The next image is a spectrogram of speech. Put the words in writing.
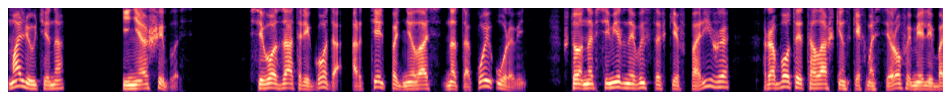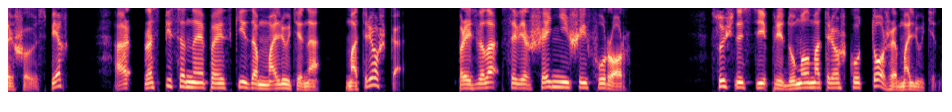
Малютина. И не ошиблась. Всего за три года артель поднялась на такой уровень, что на Всемирной выставке в Париже работы талашкинских мастеров имели большой успех, а расписанная по эскизам Малютина «Матрешка» произвела совершеннейший фурор. В сущности, придумал матрешку тоже Малютин.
